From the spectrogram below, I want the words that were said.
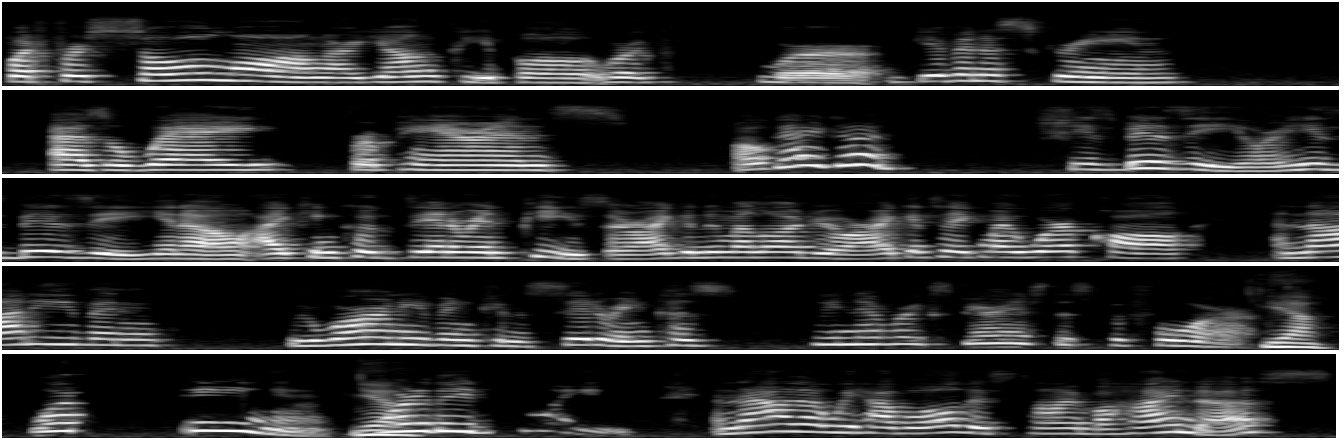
But for so long, our young people were were given a screen as a way for parents. Okay, good. She's busy or he's busy. You know, I can cook dinner in peace, or I can do my laundry, or I can take my work call, and not even we weren't even considering because we never experienced this before. Yeah. What thing? Yeah. What are they doing? And now that we have all this time behind us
